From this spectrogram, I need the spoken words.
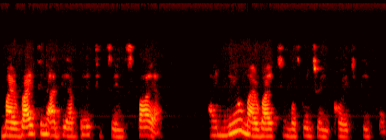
my writing had the ability to inspire. I knew my writing was going to encourage people.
